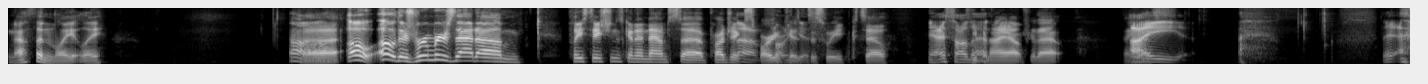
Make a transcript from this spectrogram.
nothing lately. Oh, Uh, oh, oh, there's rumors that um PlayStation's gonna announce uh Project Uh, Spartacus, Spartacus. this week, so yeah, I saw keep that. Keep an eye out for that. I, I,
